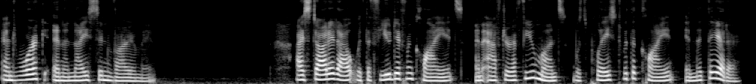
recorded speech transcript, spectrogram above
and work in a nice environment. I started out with a few different clients and after a few months was placed with a client in the theater.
